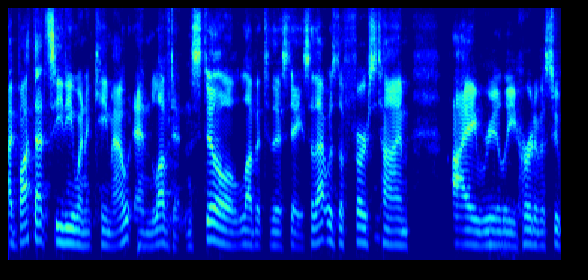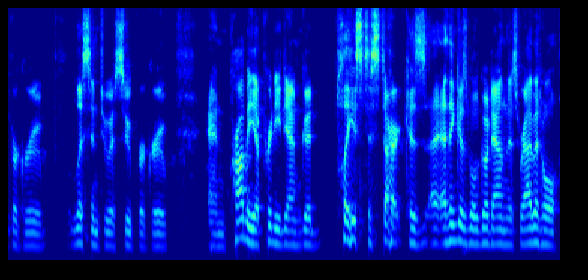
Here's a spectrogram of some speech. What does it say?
I, bought that CD when it came out and loved it and still love it to this day. So that was the first time I really heard of a super group, listened to a super group, and probably a pretty damn good place to start because I think as we'll go down this rabbit hole,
